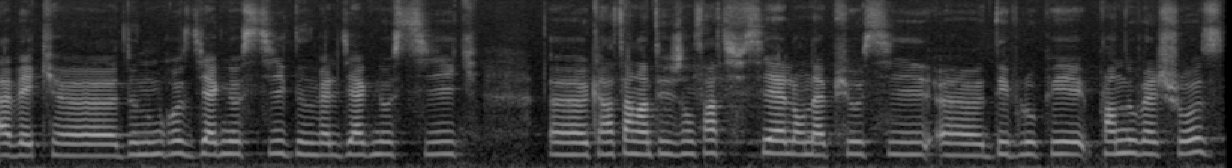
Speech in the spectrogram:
avec de nombreux diagnostics, de nouvelles diagnostics. grâce à l'intelligence artificielle, on a pu aussi développer plein de nouvelles choses.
